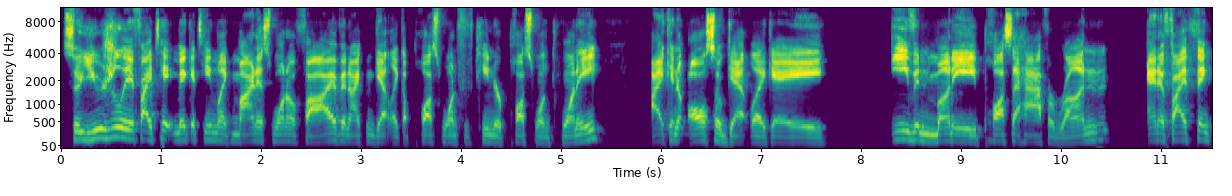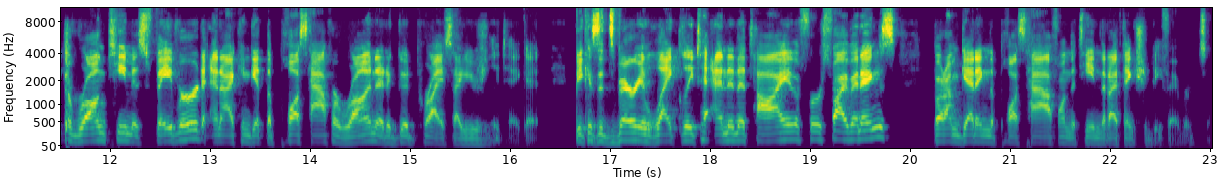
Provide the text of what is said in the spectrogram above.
So usually, if I take make a team like minus one hundred five, and I can get like a plus one fifteen or plus one twenty, I can also get like a even money plus a half a run. And if I think the wrong team is favored and I can get the plus half a run at a good price, I usually take it because it's very likely to end in a tie in the first five innings. But I'm getting the plus half on the team that I think should be favored. So.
